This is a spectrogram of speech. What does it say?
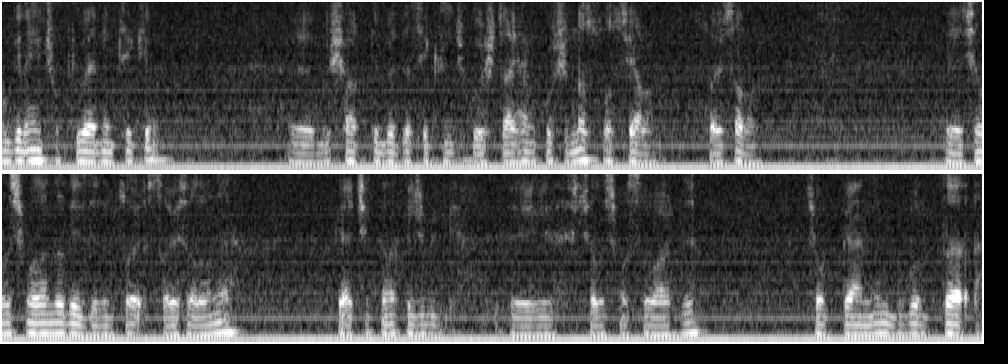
bugün en çok güvendiğim tekim e, bu şartlı bir de 8. koşuda Ayhan koşununa sosyal alan soysal alan e, çalışmalarında da izledim soy, soysal alanı gerçekten akıcı bir e, çalışması vardı. Çok beğendim. Bu grupta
